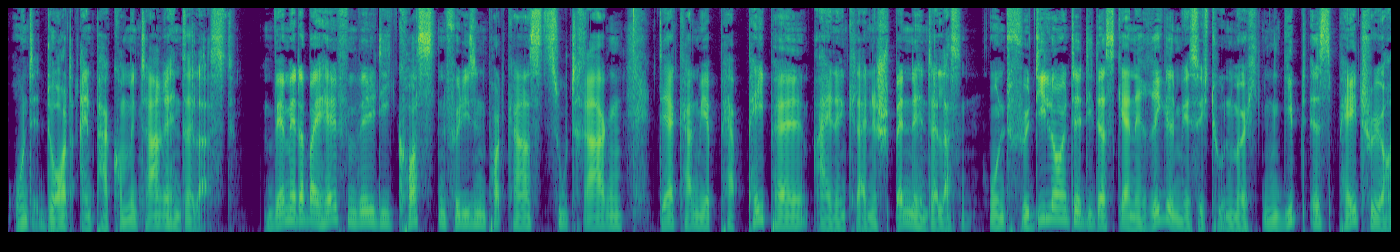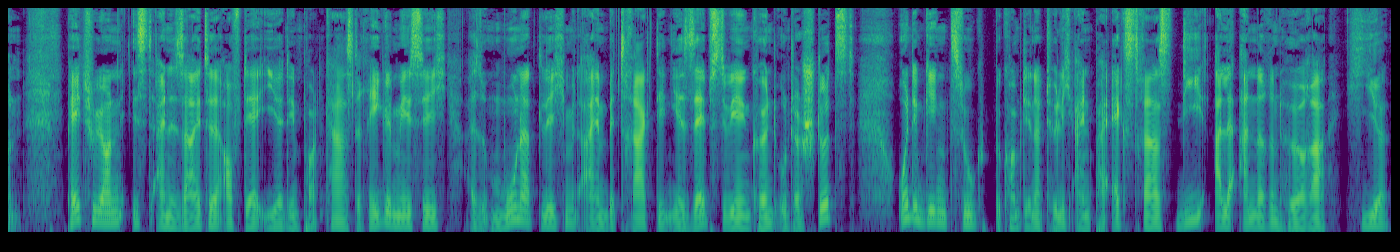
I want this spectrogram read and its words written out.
und dort ein paar Kommentare hinterlasst. Wer mir dabei helfen will, die Kosten für diesen Podcast zu tragen, der kann mir per PayPal eine kleine Spende hinterlassen. Und für die Leute, die das gerne regelmäßig tun möchten, gibt es Patreon. Patreon ist eine Seite, auf der ihr den Podcast regelmäßig, also monatlich mit einem Betrag, den ihr selbst wählen könnt, unterstützt. Und im Gegenzug bekommt ihr natürlich ein paar Extras, die alle anderen Hörer hier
